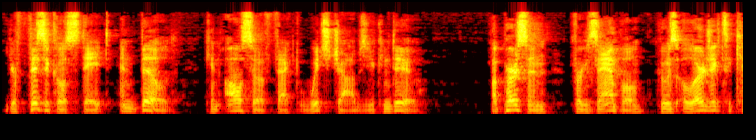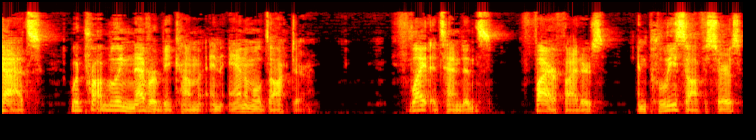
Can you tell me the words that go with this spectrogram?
Your physical state and build can also affect which jobs you can do. A person, for example, who is allergic to cats would probably never become an animal doctor. Flight attendants, firefighters, and police officers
